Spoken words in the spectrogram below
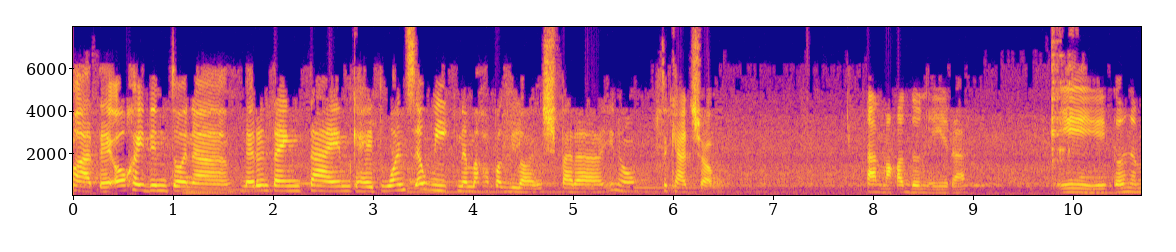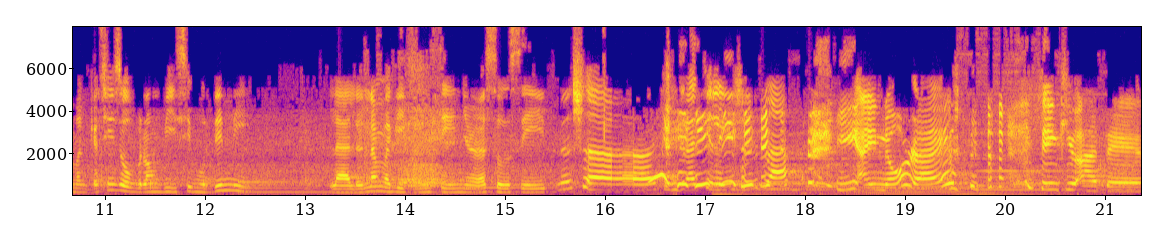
Mo ate, okay din to na meron tayong time kahit once a week na makapag-lunch para, you know, to catch up. Tama ka doon, Ira. Eh, ikaw naman kasi sobrang busy mo din eh. Lalo na magiging senior associate na siya. Congratulations ah! Yeah, I know, right? Thank you, ate.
